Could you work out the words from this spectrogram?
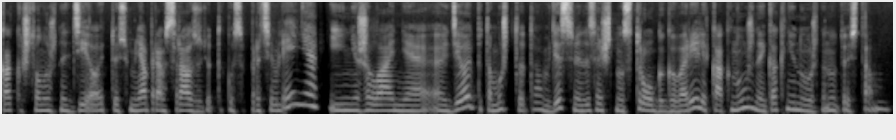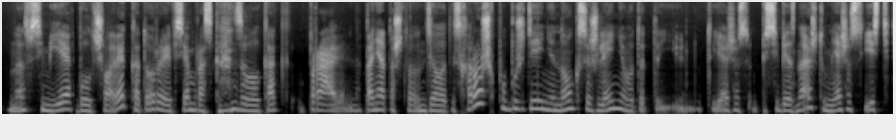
как и что нужно делать. То есть у меня прям сразу идет такое сопротивление и нежелание э, делать, потому что там в детстве мне достаточно строго говорили, как нужно и как не нужно. Ну, то есть там у нас в семье был человек, который всем рассказывал, как правильно. Понятно, что он делает из хороших побуждений, но, к сожалению, вот это, я сейчас по себе знаю, что у меня сейчас есть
